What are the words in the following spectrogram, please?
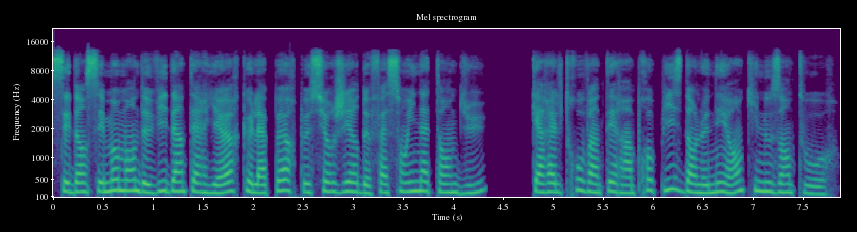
C'est dans ces moments de vide intérieur que la peur peut surgir de façon inattendue, car elle trouve un terrain propice dans le néant qui nous entoure.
